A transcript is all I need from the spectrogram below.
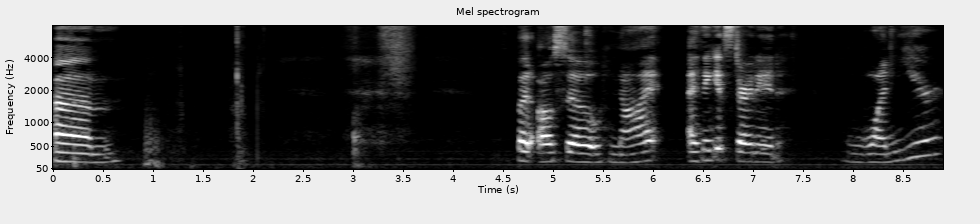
um but also not. I think it started one year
